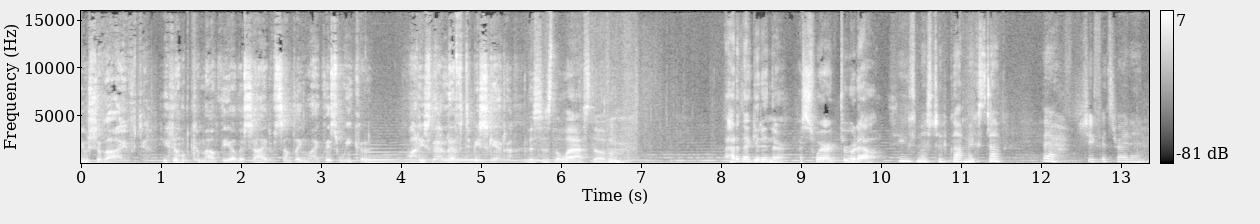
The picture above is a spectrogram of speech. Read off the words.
You survived. You don't come out the other side of something like this weaker. What is there left to be scared of? This is the last of them. How did that get in there? I swear I threw it out. Things must have got mixed up. There, she fits right in.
